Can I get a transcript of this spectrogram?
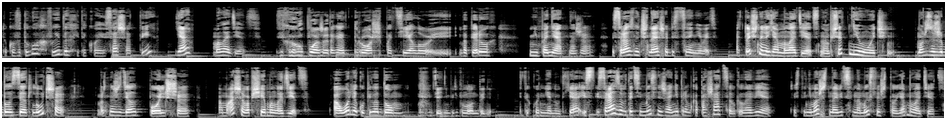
такой вдох, выдох, и такой, Саша, ты? Я? Молодец. И такой, о боже, такая дрожь по телу. И, во-первых, Непонятно же. И сразу начинаешь обесценивать. А точно ли я молодец? Ну, вообще-то не очень. Можно же было сделать лучше, можно же сделать больше. А Маша вообще молодец. А Оля купила дом где-нибудь в Лондоне. И такой, не, ну вот я... И, и сразу вот эти мысли же, они прям копошатся в голове. То есть ты не можешь остановиться на мысли, что я молодец.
